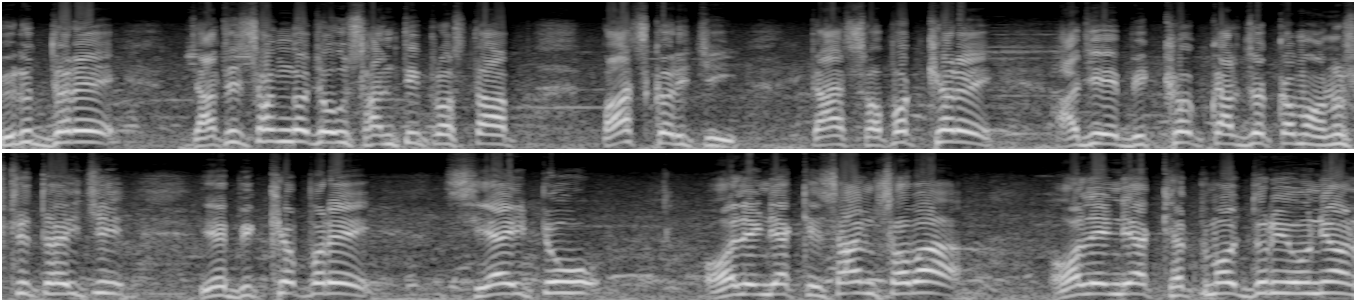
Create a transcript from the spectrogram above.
ବିରୁଦ୍ଧରେ ଜାତିସଂଘ ଯେଉଁ ଶାନ୍ତି ପ୍ରସ୍ତାବ ପାସ୍ କରିଛି ତା ସପକ୍ଷରେ ଆଜି ଏ ବିକ୍ଷୋଭ କାର୍ଯ୍ୟକ୍ରମ ଅନୁଷ୍ଠିତ ହୋଇଛି। ଏ ବିକ୍ଷୋଭରେ CITU All India Kisan Sabha All India Khet Mazdoor Union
